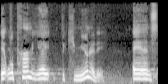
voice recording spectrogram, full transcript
it will permeate the community. And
